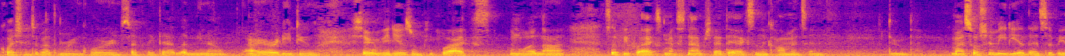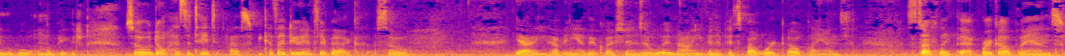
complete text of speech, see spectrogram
questions about the Marine Corps and stuff like that, let me know. I already do certain videos when people ask and whatnot. So people ask my Snapchat, they ask in the comments and through my social media that's available on the page. So don't hesitate to ask because I do answer back. So yeah, you have any other questions and whatnot, even if it's about workout plans, stuff like that. Workout plans,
